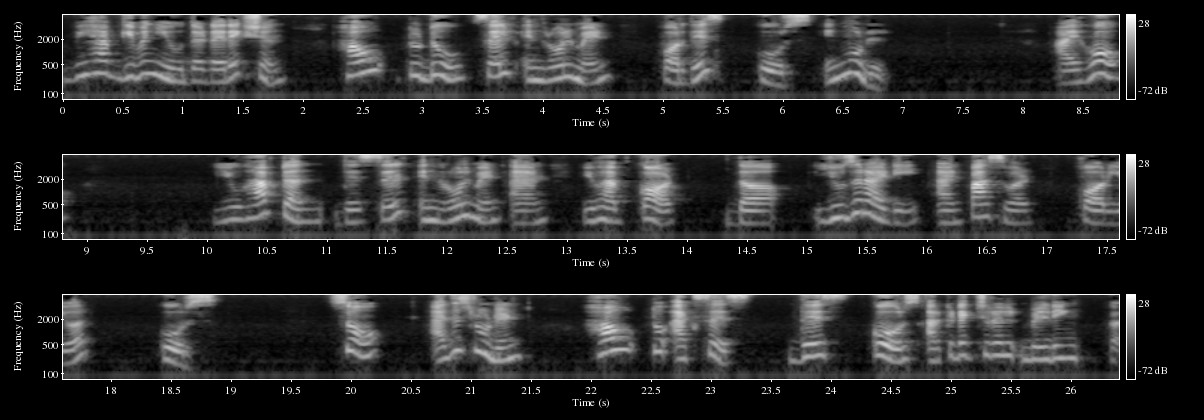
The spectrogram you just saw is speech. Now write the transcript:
we have given you the direction how to do self-enrollment for this course in Moodle. I hope you have done this self-enrollment and you have got the user ID and password for your course. So, as a student, how to access this course architectural building uh,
